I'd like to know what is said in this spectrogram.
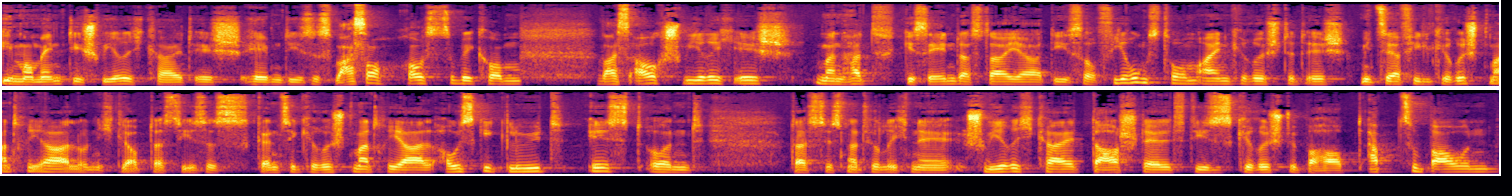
im Moment die Schwierigkeit ist, eben dieses Wasser rauszubekommen. Was auch schwierig ist, man hat gesehen, dass da ja dieser Vierungsturm eingerüstet ist mit sehr viel Gerüstmaterial und ich glaube, dass dieses ganze Gerüstmaterial ausgeglüht ist und dass es natürlich eine Schwierigkeit darstellt, dieses Gerüst überhaupt abzubauen,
